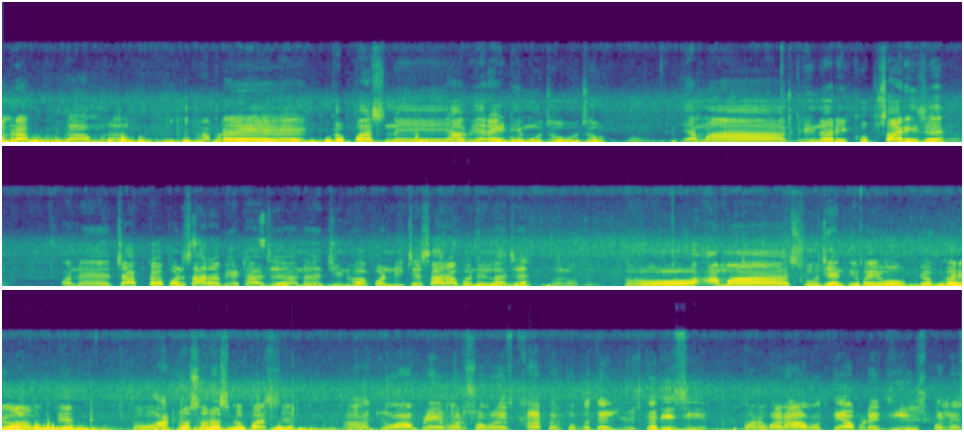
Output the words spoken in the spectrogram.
રામ રામ. રામ રામ. આપણે કપાસની આ વેરાયટી હું જોઉં છું. એમાં ગ્રીનરી ખૂબ સારી છે અને ચાપકા પણ સારા બેઠા છે અને જીંડવા પણ નીચે સારા બનેલા છે. બરોબર. તો આમાં શું જયંતિભાઈ એવો ઉપયોગ કર્યો આ વખતે? તો આટલો સરસ કપાસ છે. હા જો આપણે વર્ષો વર્ષ ખાતર તો બધા યુઝ કરી છીએ. બરોબર. આ વખતે આપણે જીન્સ પ્લસ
